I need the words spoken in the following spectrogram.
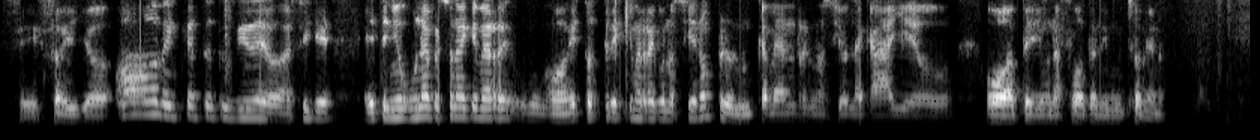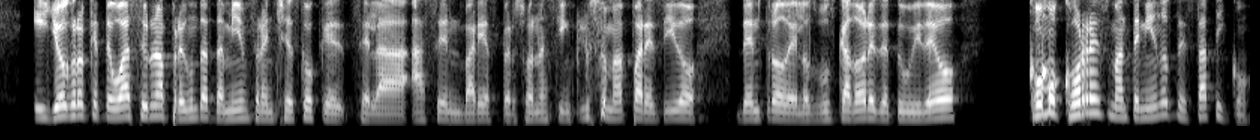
sí, soy yo. Oh, me encanta tu video. Así que he tenido una persona que me, o estos tres que me reconocieron, pero nunca me han reconocido en la calle o, o han pedido una foto, ni mucho menos. Y yo creo que te voy a hacer una pregunta también, Francesco, que se la hacen varias personas, que incluso me ha aparecido dentro de los buscadores de tu video. ¿Cómo corres manteniéndote estático?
